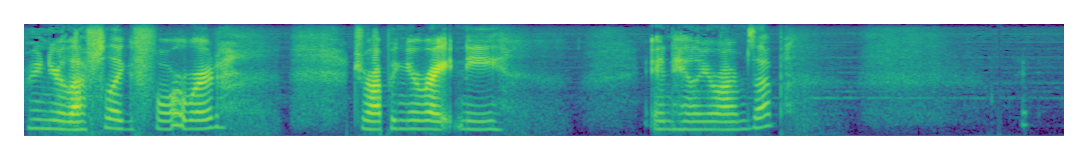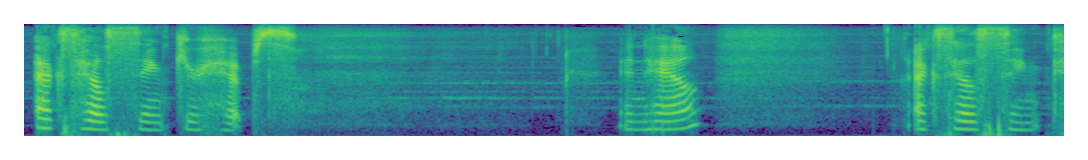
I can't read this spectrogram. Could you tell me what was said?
Bring your left leg forward, dropping your right knee. Inhale your arms up. Exhale, sink your hips. Inhale. Exhale, sink.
